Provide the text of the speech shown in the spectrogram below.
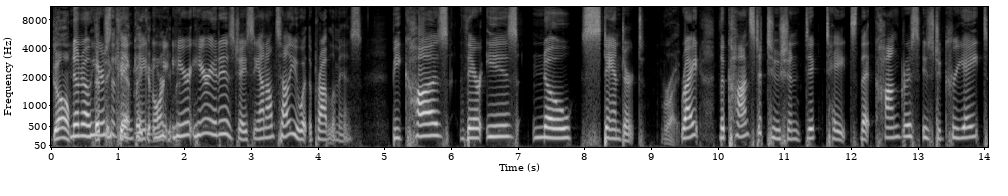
dumb? No, no. that Here's they the can't thing. make Kate. an argument? Here, here it is, JC, and I'll tell you what the problem is. Because there is no standard. Right. Right? The Constitution dictates that Congress is to create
